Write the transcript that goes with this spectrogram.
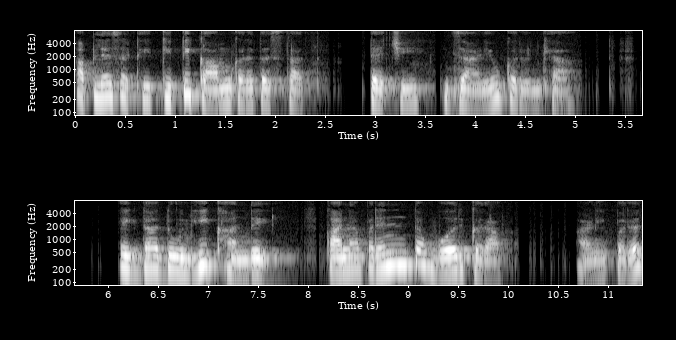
आपल्यासाठी किती काम करत असतात त्याची जाणीव करून घ्या. एकदा दोन्ही खांदे कानापर्यंत वर करा आणि परत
